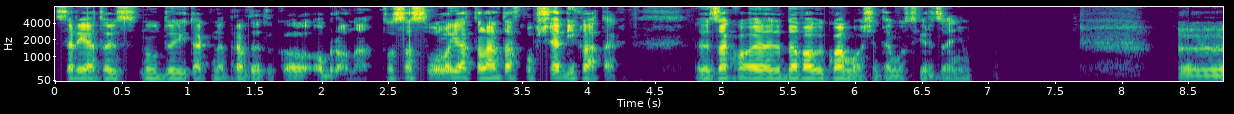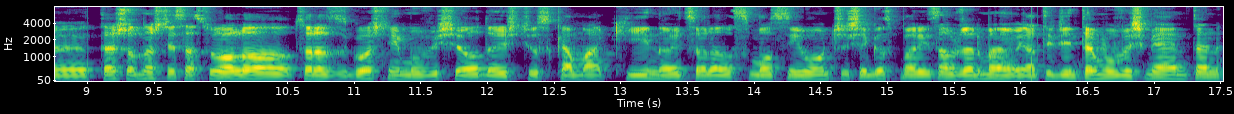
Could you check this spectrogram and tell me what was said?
Serie A to jest nudy i tak naprawdę tylko obrona. To Sassuolo i Atalanta w poprzednich latach dawały kłam właśnie temu stwierdzeniu. E, też odnośnie Sassuolo coraz głośniej mówi się o odejściu z Kamaki, no i coraz mocniej łączy się go z Paris Saint-Germain. Ja tydzień temu wyśmiałem ten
